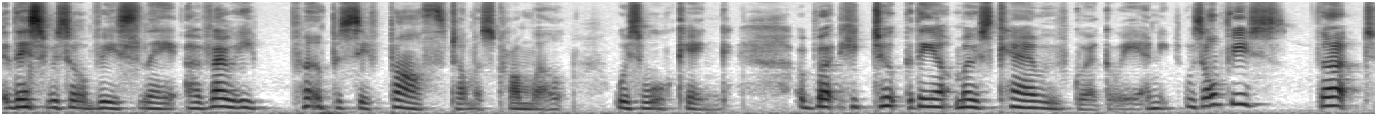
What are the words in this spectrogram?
this was obviously a very purposive path Thomas Cromwell was walking but he took the utmost care of Gregory, and it was obvious that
